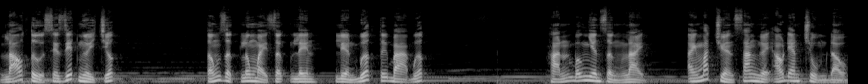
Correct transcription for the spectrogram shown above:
Lão tử sẽ giết người trước. Tống dực lông mày dựng lên, Liền bước tới ba bước. Hắn bỗng nhiên dừng lại, Ánh mắt chuyển sang người áo đen trùm đầu.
